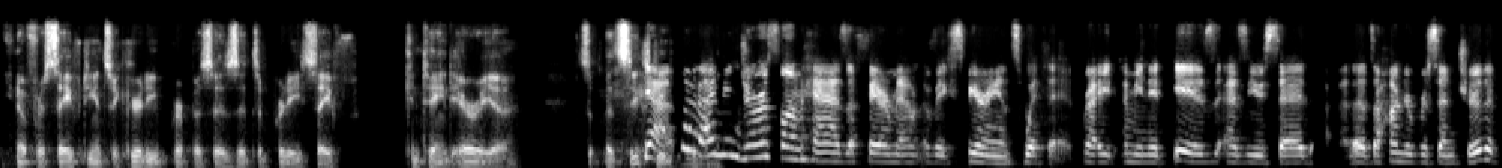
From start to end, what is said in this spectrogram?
you know for safety and security purposes it's a pretty safe contained area. So, but 60 yeah, but I mean, Jerusalem has a fair amount of experience with it, right? I mean, it is, as you said, that's 100% true. That's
